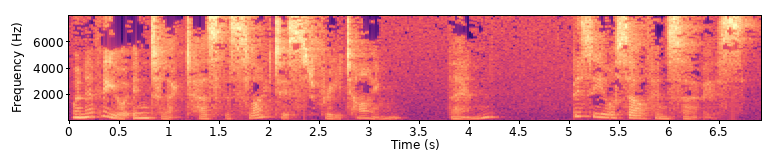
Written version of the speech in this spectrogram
Whenever your intellect has the slightest free time, then busy yourself in service.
